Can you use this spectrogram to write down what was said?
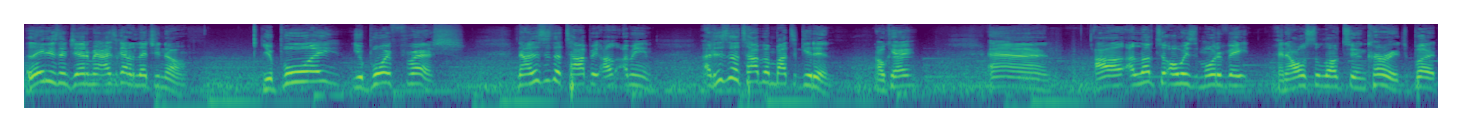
ladies and gentlemen, I just gotta let you know your boy, your boy Fresh. Now, this is the topic. I, I mean, uh, this is the topic I'm about to get in. Okay, and I, I love to always motivate, and I also love to encourage. But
